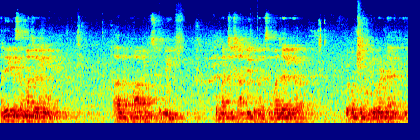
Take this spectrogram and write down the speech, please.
అనేక సమాజాలు వాళ్ళు మార్పు తీసుకుని ఒక మంచి శాంతియుతమైన సమాజాలుగా ప్రపంచం నిలబడడానికి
